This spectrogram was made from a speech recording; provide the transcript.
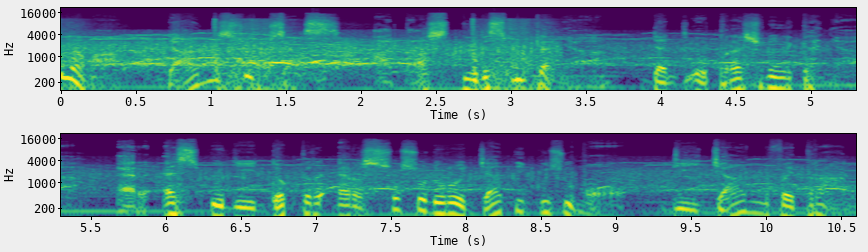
Selamat dan sukses atas diresmikannya dan dioperasionalkannya RSUD Dr. R. Sosodoro Jati Kusumo di Jalan Veteran,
